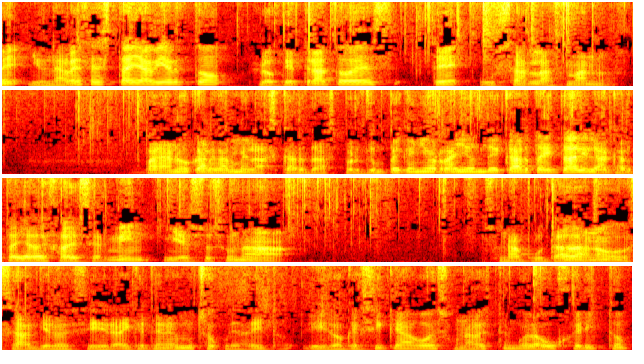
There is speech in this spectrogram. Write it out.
Y una vez está ya abierto, lo que trato es de usar las manos para no cargarme las cartas, porque un pequeño rayón de carta y tal y la carta ya deja de ser min y eso es una es una putada, ¿no? O sea, quiero decir, hay que tener mucho cuidadito. Y lo que sí que hago es una vez tengo el agujerito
